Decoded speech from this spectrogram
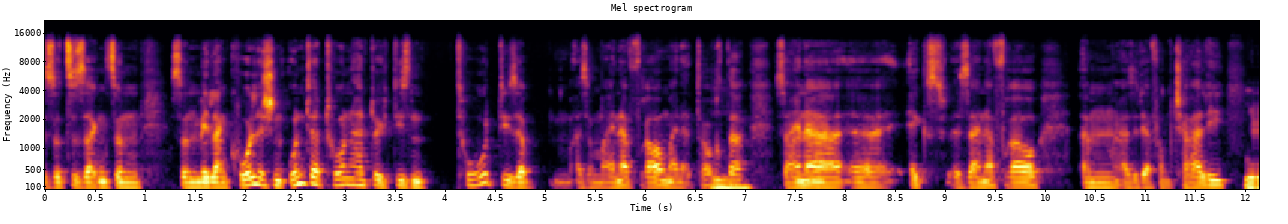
sozusagen so einen, so einen melancholischen Unterton hat durch diesen Tod dieser, also meiner Frau, meiner Tochter, mhm. seiner äh, Ex, äh, seiner Frau, ähm, also der vom Charlie. Ja.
